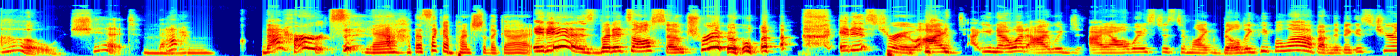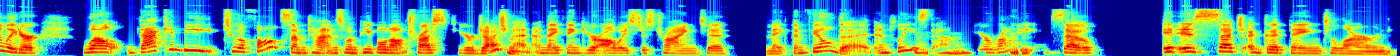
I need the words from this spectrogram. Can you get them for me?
Oh shit. That Mhm. that hurts. yeah, that's like a punch to the gut. It is, but it's also true. it is true. I, you know what? I would, I always just am like building people up. I'm the biggest cheerleader. Well, that can be to a fault sometimes when people don't trust your judgment and they think you're always just trying to make them feel good and please them. You're right. So it is such a good thing to learn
